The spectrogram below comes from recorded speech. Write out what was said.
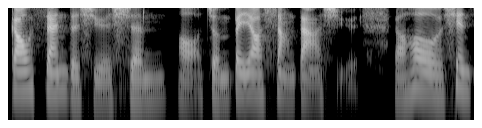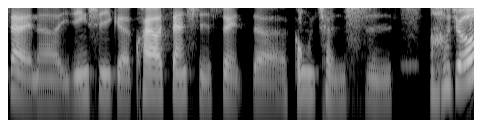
高三的学生哦，准备要上大学。然后现在呢，已经是一个快要三十岁的工程师。然后就哦，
